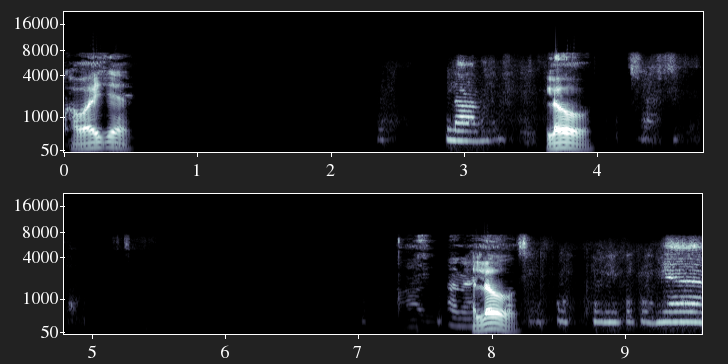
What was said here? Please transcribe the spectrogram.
খাওয়া হয়েছে না হ্যালো হ্যালো হ্যাঁ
